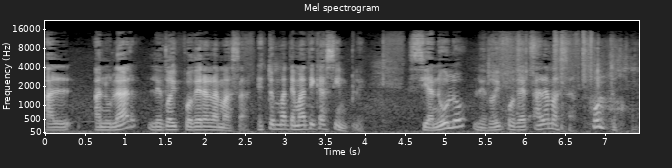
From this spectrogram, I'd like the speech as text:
Al anular, le doy poder a la masa. Esto es matemática simple. Si anulo, le doy poder a la masa. Punto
